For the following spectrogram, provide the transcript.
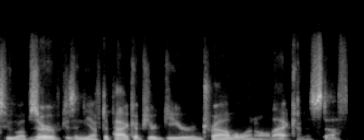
to observe, because then you have to pack up your gear and travel and all that kind of stuff.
